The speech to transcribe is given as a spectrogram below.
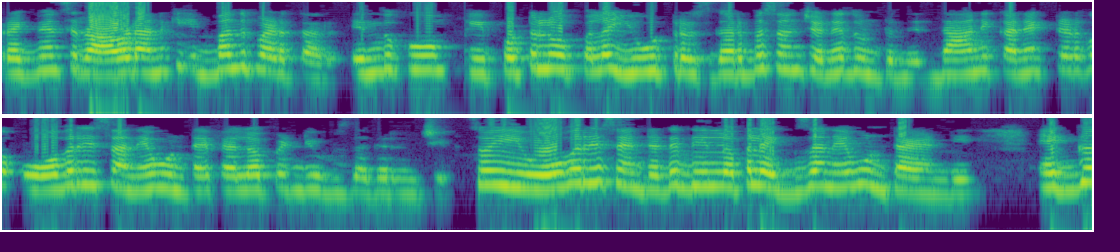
ప్రెగ్నెన్సీ రావడానికి ఇబ్బంది పడతారు. ఎందుకు? ఈ పొట్ట లోపల యూట్రస్ గర్భసంచి అనేది ఉంటుంది. దాని కనెక్టెడ్గా ఓవరీస్ అనేవి ఉంటాయి ఫెలోపిన్ ట్యూబ్స్ దగ్గర నుంచి. సో ఈ ఓవరీస్ ఏంటంటే దీని లోపల ఎగ్స్ అనేవి ఉంటాయండి. ఎగ్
